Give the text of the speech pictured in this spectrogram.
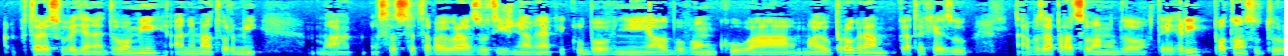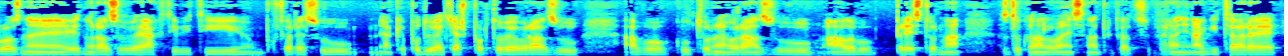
ktoré sú vedené dvomi animátormi a sa stretávajú raz do týždňa v nejakej klubovni alebo vonku a majú program katechézu alebo zapracovanú do tej hry. Potom sú tu rôzne jednorazové aktivity, ktoré sú nejaké podujatia športového rázu alebo kultúrneho rázu alebo priestor na zdokonalovanie sa napríklad v hraní na gitare.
